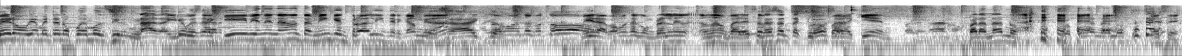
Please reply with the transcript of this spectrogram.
pero obviamente no podemos decir nada. Que Pues buscar- aquí viene Nano también que entró al intercambio, ¿ah? Exacto. anda con todo. Mira, vamos a comprarle una para eso. Una Santa Claus. ¿Para quién? Para Nano. Que se lo ponga Nano. Ese.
